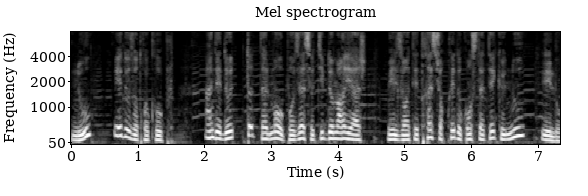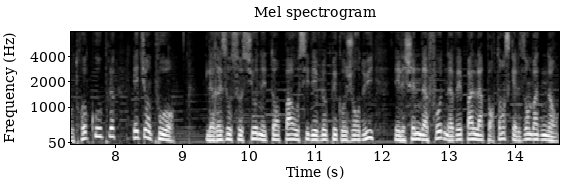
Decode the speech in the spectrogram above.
nous et deux autres couples. Un des deux totalement opposé à ce type de mariage, mais ils ont été très surpris de constater que nous et l'autre couple étions pour les réseaux sociaux n'étant pas aussi développés qu'aujourd'hui et les chaînes d'infos n'avaient pas l'importance qu'elles ont maintenant.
